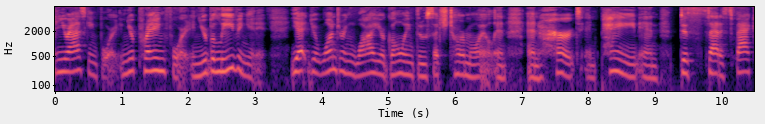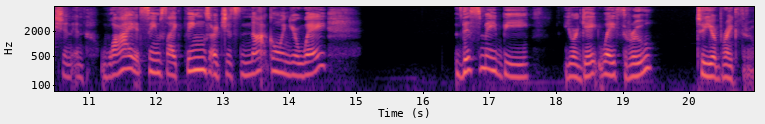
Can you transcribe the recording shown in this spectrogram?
And you're asking for it and you're praying for it and you're believing in it. Yet you're wondering why you're going through such turmoil and, and hurt and pain and dissatisfaction and why it seems like things are just not going your way. This may be your gateway through to your breakthrough.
